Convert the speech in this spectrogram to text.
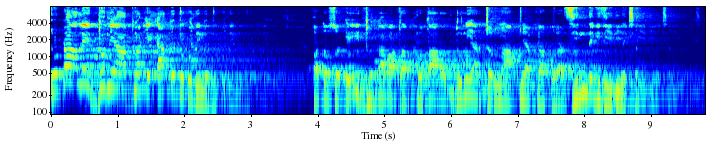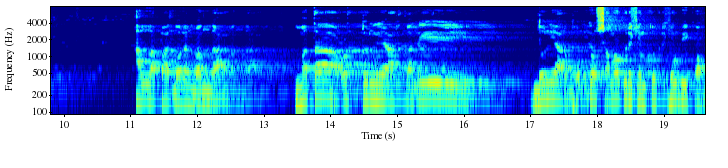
টোটাল এই দুনিয়া আপনাকে এতটুকু দিল। অথচ এই আর প্রতারক দুনিয়ার জন্য আপনি আপনার দিয়ে দিয়েছেন। আল্লাহ পাক বলেন, বান্দা মাতা দুনিয়া কালি দুনিয়ার ভোগ্য সামগ্রী কিন্তু খুবই কম।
